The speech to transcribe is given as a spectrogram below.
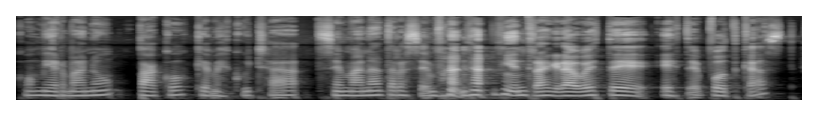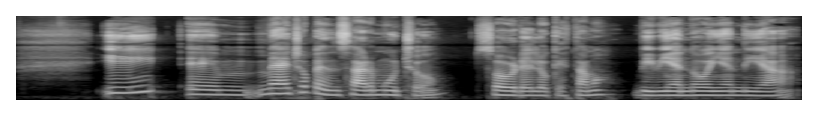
con mi hermano Paco, que me escucha semana tras semana mientras grabo este, este podcast. Y em, me ha hecho pensar mucho sobre lo que estamos viviendo hoy en día,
